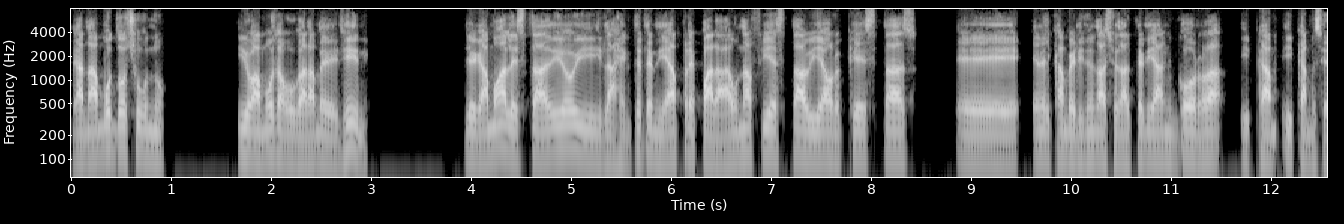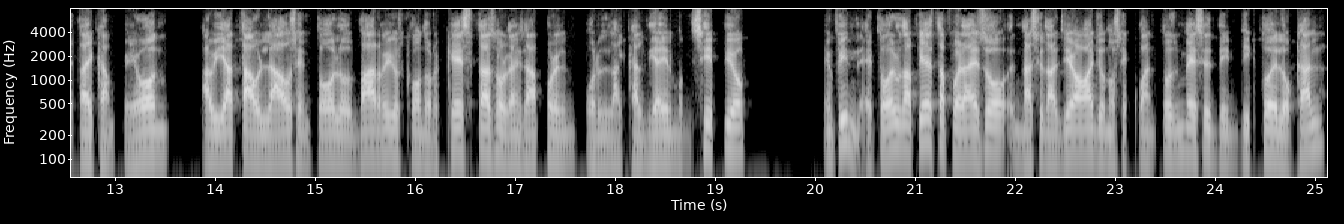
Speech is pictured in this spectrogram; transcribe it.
Ganamos 2-1 y vamos a jugar a Medellín. Llegamos al estadio y la gente tenía preparada una fiesta, había orquestas, eh, en el Camerino Nacional tenían gorra y, camiseta de campeón. Había tablados en todos los barrios con orquestas organizadas por, el, por la alcaldía y el municipio. En fin, eh, todo era una fiesta. Fuera de eso, Nacional llevaba yo no sé cuántos meses de invicto de local.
